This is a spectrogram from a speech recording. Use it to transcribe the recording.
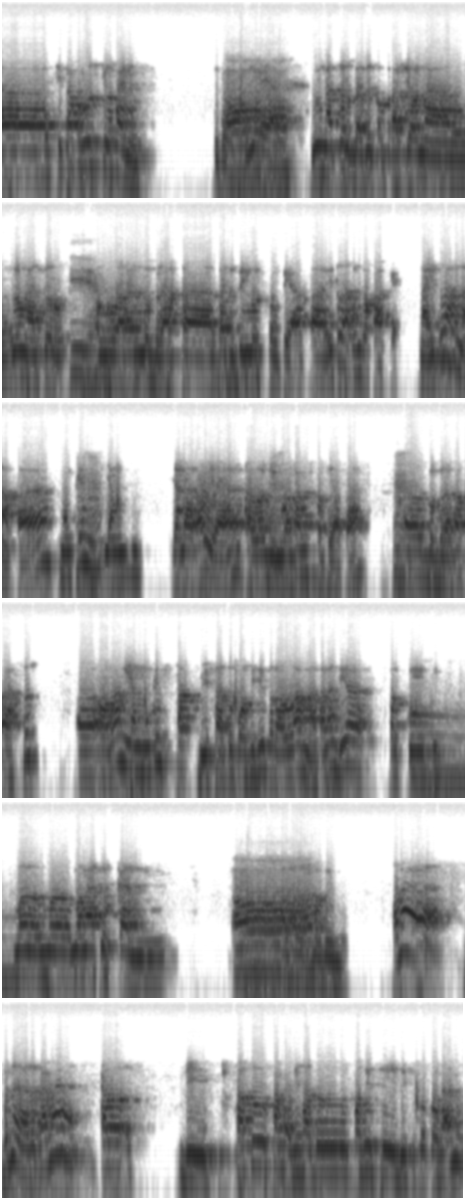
uh, kita perlu skill finance. Gitu. Oh. Jadi kayak lu ngatur budget operasional, lu ngatur iya. pengeluaran lu berapa, budgeting lu seperti apa, itu akan kau pakai. Nah itulah kenapa mungkin hmm. yang yang nggak tahu ya kalau di luar kan seperti apa. Hmm. Uh, beberapa kasus uh, orang yang mungkin stuck di satu posisi terlalu lama karena dia seperti me, me, mengacuhkan oh. hal-hal seperti itu. Karena benar karena kalau di satu sampai di satu posisi di situ perusahaan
